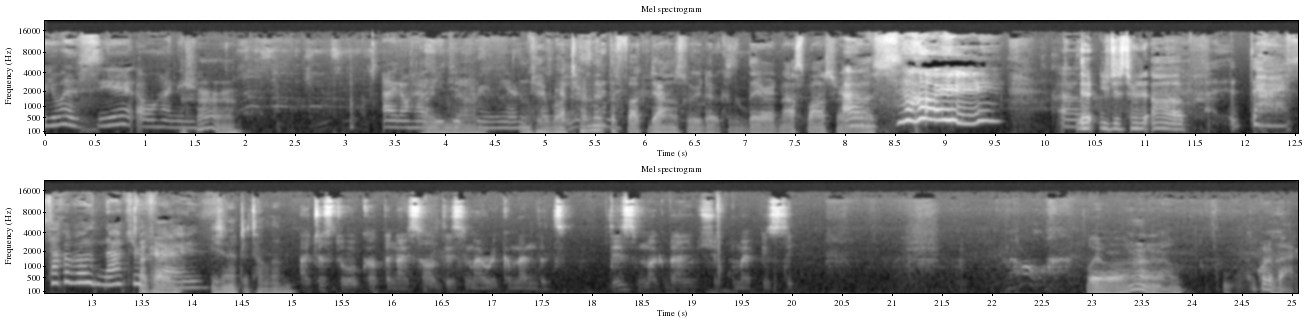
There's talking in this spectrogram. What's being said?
You want to see it? Oh, honey. Sure. I don't have I YouTube know. Premium. Okay, It's well, kinda- turn it's it the fuck down, sweetie, because they are not sponsoring kinda- I'm us. sorry. Yeah, you just turned it up. let's talk about nacho Okay. fries. You don't have to tell them. I just woke up and I saw this in my recommended. This mukbang should my PC. Wait, wait, wait, no, no, no. Put it back.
